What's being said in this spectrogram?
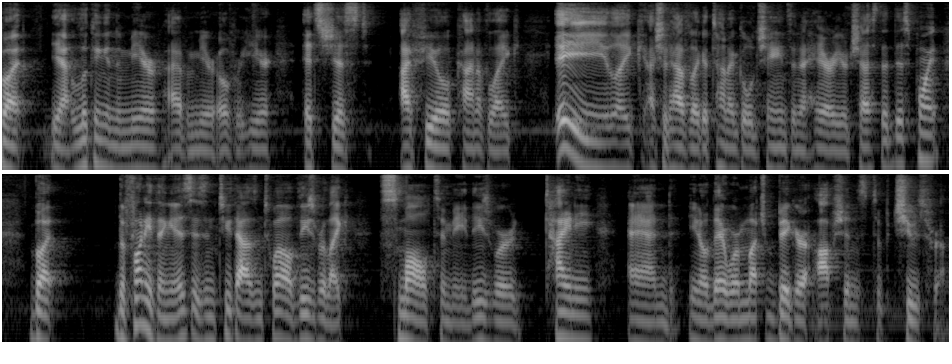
But yeah, looking in the mirror, I have a mirror over here. It's just, I feel kind of like, hey, like I should have like a ton of gold chains and a hairier chest at this point. But the funny thing is, is in 2012, these were like small to me. These were tiny and you know there were much bigger options to choose from.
